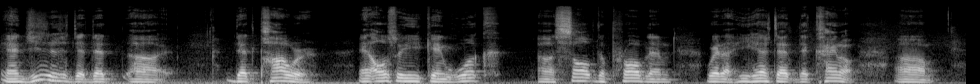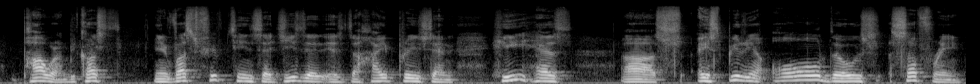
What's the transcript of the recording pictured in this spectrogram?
And Jesus that that uh, that power, and also he can work, uh, solve the problem. Whether he has that that kind of um, power, because in verse 15 said Jesus is the high priest, and he has uh, experienced all those suffering,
